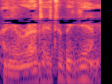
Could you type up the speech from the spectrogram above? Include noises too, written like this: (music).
Are you ready to begin?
